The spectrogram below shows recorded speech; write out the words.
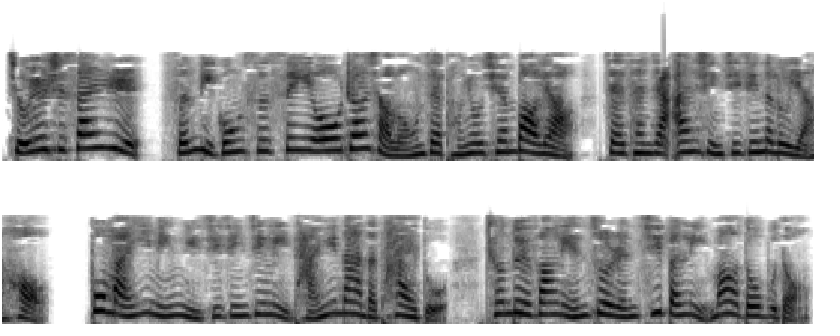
九月十三日，粉笔公司 CEO 张小龙在朋友圈爆料，在参加安信基金的路演后，不满一名女基金经理谭玉娜的态度，称对方连做人基本礼貌都不懂。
